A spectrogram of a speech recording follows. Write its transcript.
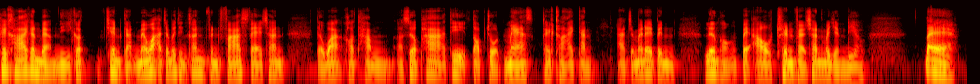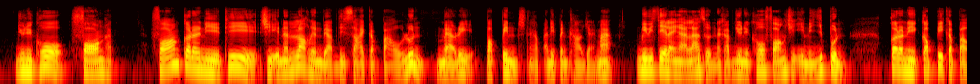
คล้ายๆ กันแบบนี้ก็เช่นกัน แม้ว่าอาจจะไม่ถึงขั้นเป็น fast fashion แต่ว่าเขาทำเสื้อผ้าที่ตอบโจทย์ mass คล้าย ๆ กัน อาจจะไม่ได้เป็นเรื่องของไปเอาเทรนด์แฟชั่นมาอย่างเดียว แต่ Uniqlo ฟ้องครับ ฟ้องกรณีที่ SHEIN นั้นลอกเลียนแบบดีไซน์กระเป๋ารุ่น Mary Poppins นะครับอันนี้เป็นข่าวใหญ่มาก BBC รายงานล่าสุดนะครับ Uniqlo ฟ้อง SHEIN ในญี่ปุ่น กรณีก๊อปปี้กระเป๋า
